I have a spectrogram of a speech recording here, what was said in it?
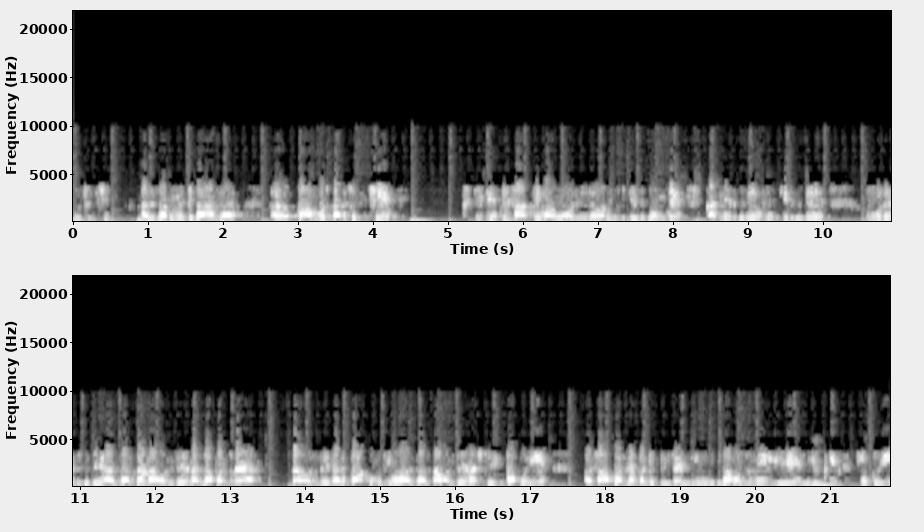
சொல்லிச்சு அதுக்கப்புறமேட்டுக்கா அந்த பாம்போட தலை சொல்லிச்சு. இது எப்படி சாத்தியமாகும் நீங்க உங்களுக்கு இதுக்கு வந்து கண் இருக்குது மூச்சு இருக்குது மூளை இருக்குது அதனாலதான் நான் வந்து நல்லா பண்றேன் நான் வந்து என்னால பார்க்க முடியும் அதனாலதான் வந்து நான் ஸ்ட்ரெயிட்டா போய் சாப்பாடு எல்லாம் கண்டுபிடிக்கிறேன் நீ உங்களுக்கு தான் ஒண்ணுமே இல்லையே நீ ம். எப்படி ஃப்ரெண்ட்ல போய்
